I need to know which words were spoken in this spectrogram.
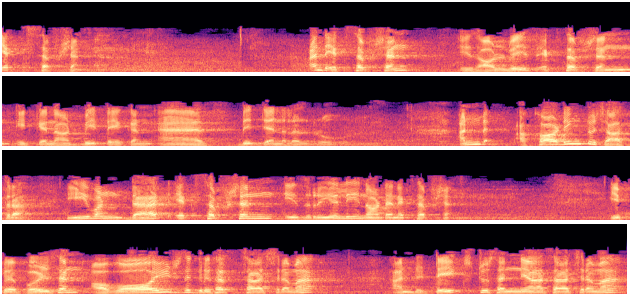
exception. And the exception is always exception, it cannot be taken as the general rule. And according to Shastra, even that exception is really not an exception. If a person avoids grihasthashrama and takes to sannyasashrama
